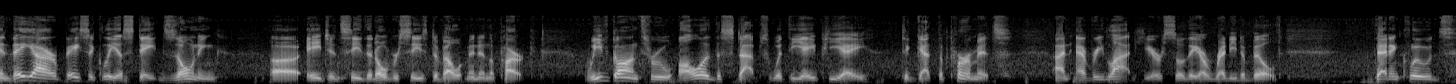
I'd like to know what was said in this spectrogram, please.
And they are basically a state zoning uh, agency that oversees development in the park. We've gone through all of the steps with the APA to get the permits on every lot here so they are ready to build. That includes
